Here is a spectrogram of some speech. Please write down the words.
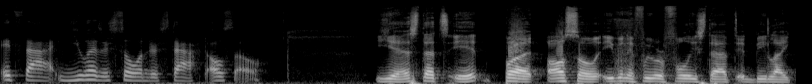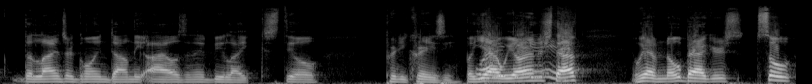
It's that you guys are so understaffed also. Yes, that's it. But also, even if we were fully staffed, it'd be like the lines are going down the aisles, and it'd be like still pretty crazy. But What yeah, we are think it is? understaffed. We have no baggers. So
